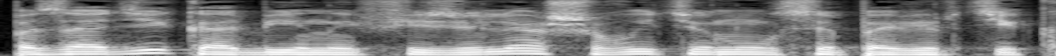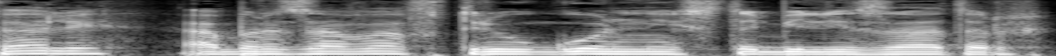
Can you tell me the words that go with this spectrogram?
Позади кабины фюзеляж вытянулся по вертикали, образовав треугольный стабилизатор,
